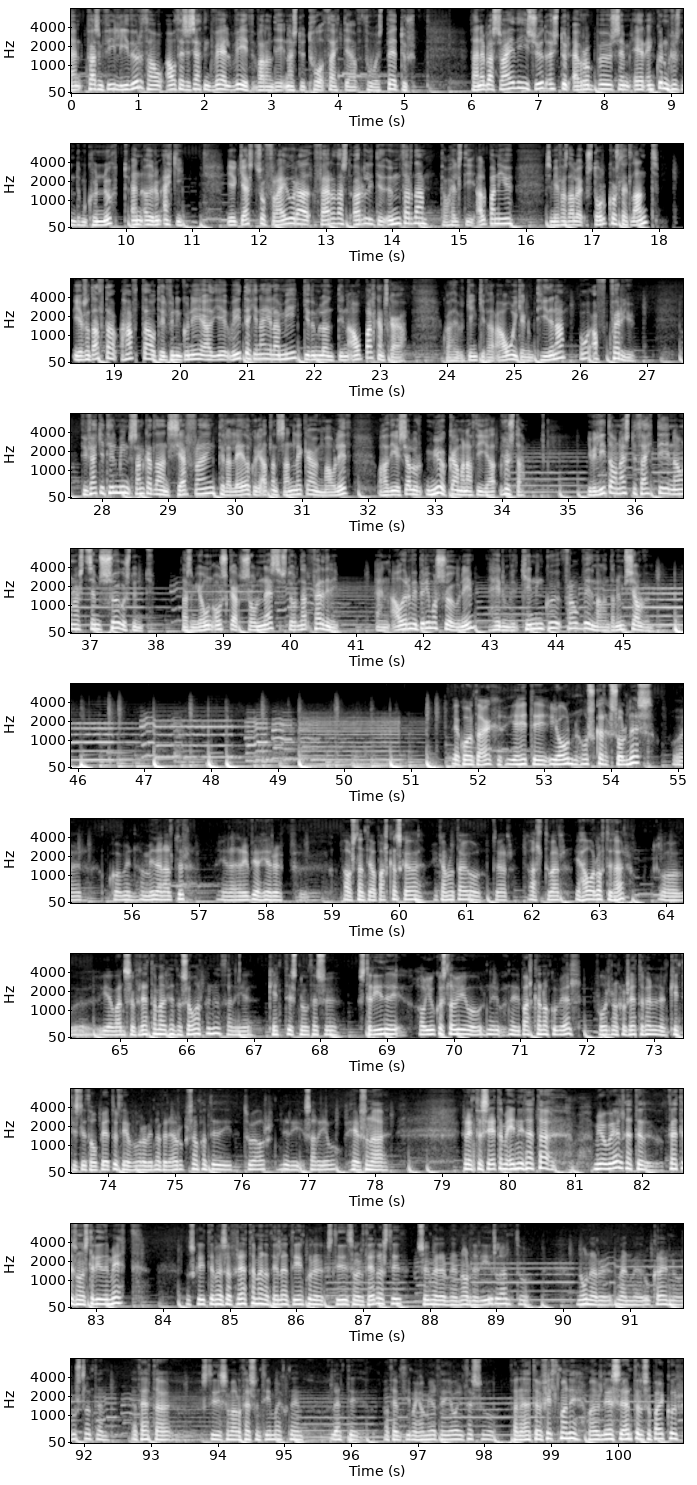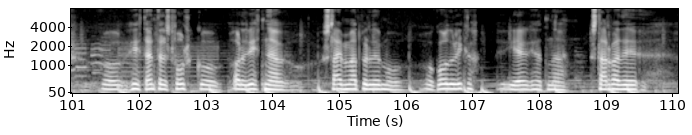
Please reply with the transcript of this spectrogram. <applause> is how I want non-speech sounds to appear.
en hvað sem því líður þá á þessi setning vel við varandi næstu tvo þætti af Þú veist betur. Það er nefnilega svæði í suðaustur Evrópu sem er einhverjum hlustundum kunnugt en öðrum ekki. Ég hef gert svo frægur að ferðast örlítið um þarna, þá helst í Albaníu sem ég fannst alveg stórkoslegt land. Ég hef samt alltaf haft það á tilfinningunni að ég veit ekki nægilega mikið um löndin á Balkanskaga, hvað hefur gengið þar á í gegnum tíðina og af hverju. Því fekk ég til mín sangallaðan sérfræðing til að leiða okkur í allan sannleika um málið og hafði ég sjálfur mjög gaman af því að hlusta. Ég vil líta á næstu þætti nánast sem sögustund, þar sem Jón Óskar Sólnes stjórnar ferðinni. En áðurum við byrjum á sögunni, heyrum við kynningu frá viðmælandanum sjálfum. Já, góðan dag. Ég heiti Jón Óskar Solnes og er komin á miðan aldur. Ég er að rifja hér upp uh, ástandi á Balkanskaga í gamla dag og þegar allt var í háa lofti þar og uh, ég vann sem frettamæður hérna á sjómarpinu þannig ég kynntist nú þessu stríði á Júkoslavi og niður í Balkan nokkuð vel. Fór í nokkru frettaferðir en kynntist ég þó betur þegar ég fór að vinna fyrir Európa-sambandið í tvö ár niður í Sarajevo. Hef svona reynd að setja mig inn í þetta mjög vel, þetta er, þetta er svona stríðið mitt. Og skrítið með þess að frettamenn að þeir lendi í einhverju stríði sem eru þeirra stríð, sömur er með Norður Írland og núna eru menn með Ukrænu og Rúsland en, en þetta stríði sem var á þessum tíma einhvern veginn lendi á þeim tíma hjá mér þegar ég var í þessu. Og þannig að þetta hefur fyllt manni, maður lesið endalisa bækur og hitt endalist fólk og orðið vittni af slæmum atbyrðum og, og góðu líka. Ég hérna, starfaði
